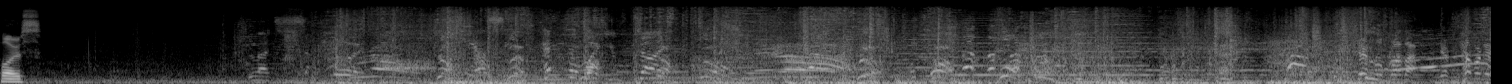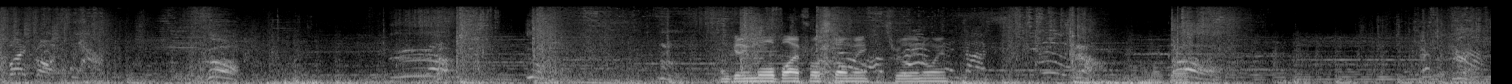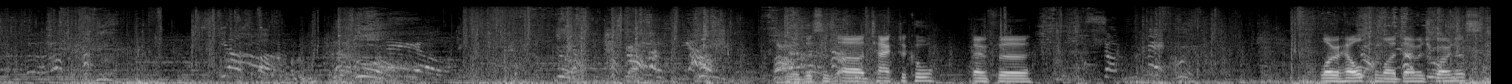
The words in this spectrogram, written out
close. Blood's so good. I'll see you pay for what you've done. Careful, brother. You're covered in Bifrost. I'm getting more Bifrost on me. It's really annoying. Oh my god. Yeah, this is uh, tactical. Going for low health for my damage bonus.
